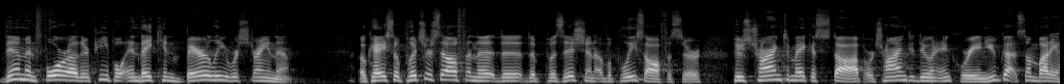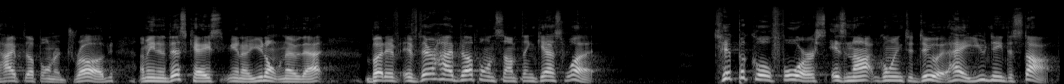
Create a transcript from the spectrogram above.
them and four other people and they can barely restrain them. Okay so put yourself in the, the, the position of a police officer who's trying to make a stop or trying to do an inquiry and you've got somebody hyped up on a drug. I mean in this case you know you don't know that. But if, if they're hyped up on something guess what typical force is not going to do it. Hey, you need to stop.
